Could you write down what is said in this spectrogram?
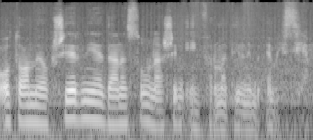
o tome opširnije danas u našim informativnim emisijama.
